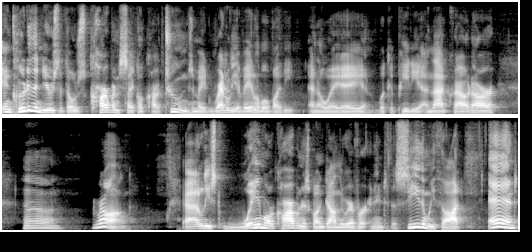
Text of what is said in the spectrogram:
including the news that those carbon cycle cartoons made readily available by the NOAA and Wikipedia and that crowd are uh, wrong. At least way more carbon is going down the river and into the sea than we thought. And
